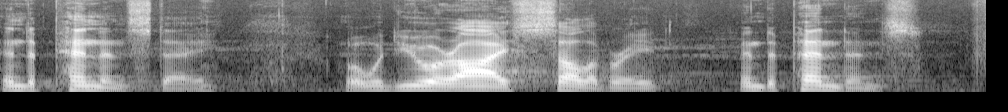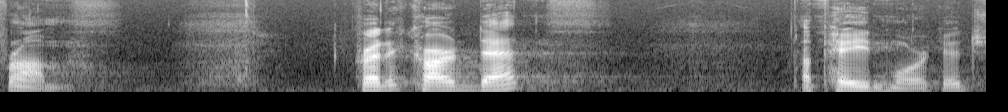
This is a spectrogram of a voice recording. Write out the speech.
Independence Day, what would you or I celebrate independence from? Credit card debt? A paid mortgage?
